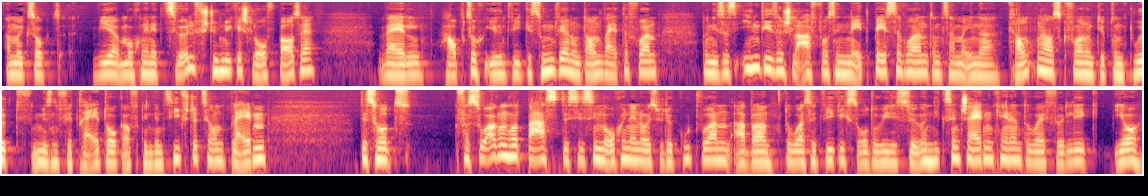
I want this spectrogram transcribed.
einmal gesagt, wir machen eine zwölfstündige Schlafpause, weil Hauptsache irgendwie gesund werden und dann weiterfahren. Dann ist es in dieser Schlafphase nicht besser geworden. Dann sind wir in ein Krankenhaus gefahren und ich habe dann dort müssen für drei Tage auf der Intensivstation bleiben. Das hat Versorgung hat passt, das ist im Nachhinein alles wieder gut geworden, aber da war es halt wirklich so, da habe ich selber nichts entscheiden können, da war ich völlig, ja,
